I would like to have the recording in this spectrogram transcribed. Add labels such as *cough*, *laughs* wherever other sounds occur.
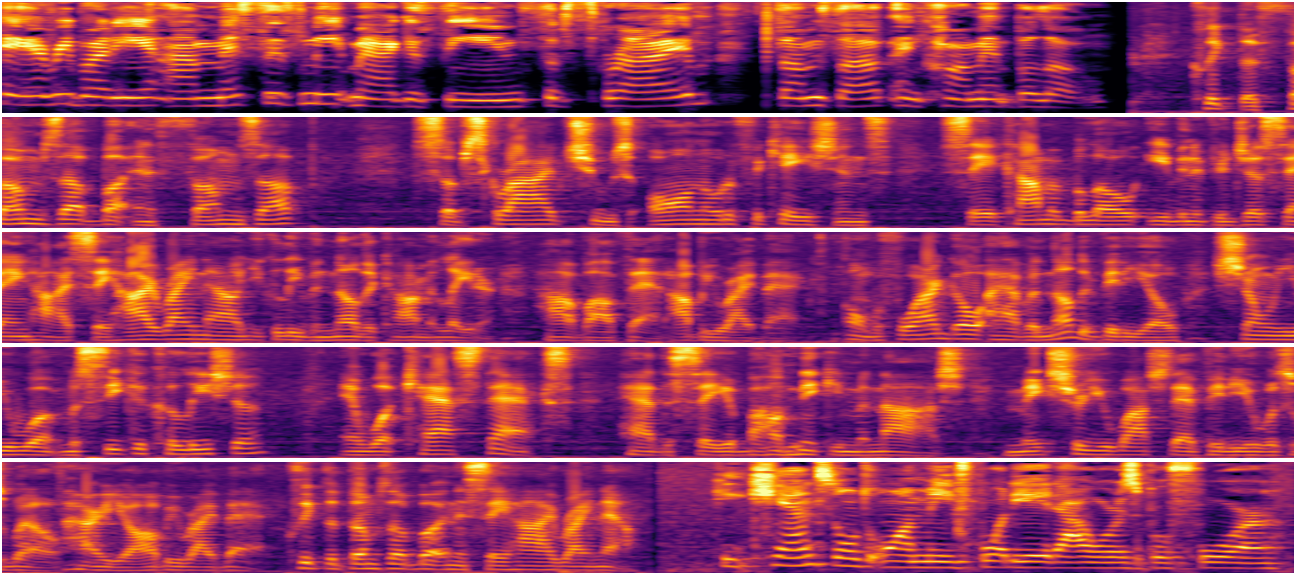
Hey everybody, I'm Mrs. MEET Magazine. Subscribe, thumbs up, and comment below. Click the thumbs up button, thumbs up, subscribe, choose all notifications, say a comment below, even if you're just saying hi. Say hi right now, you can leave another comment later. How about that? I'll be right back. Oh, before I go, I have another video showing you what Masika Kalisha and what Cass Stacks had to say about *laughs* Nicki Minaj. Make sure you watch that video as well. Alright, y'all, I'll be right back. Click the thumbs up button and say hi right now. He canceled on me 48 hours before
